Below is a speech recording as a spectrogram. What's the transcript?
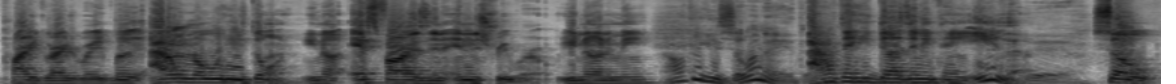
probably graduated, but I don't know what he's doing. You know, as far as in the industry world, you know what I mean? I don't think he's so, doing anything. I don't think he does anything either. Yeah. So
